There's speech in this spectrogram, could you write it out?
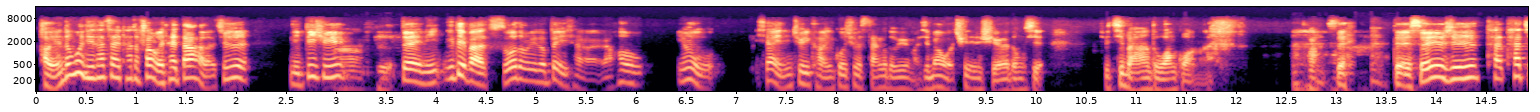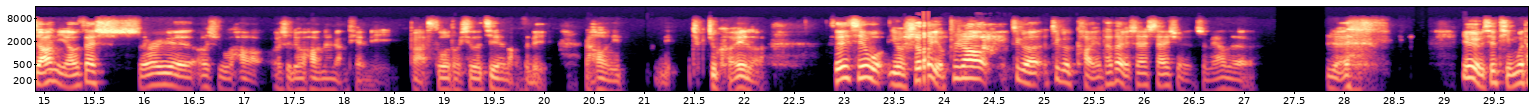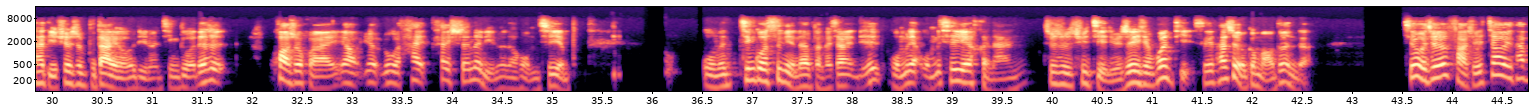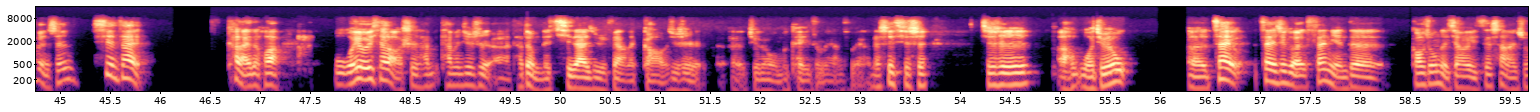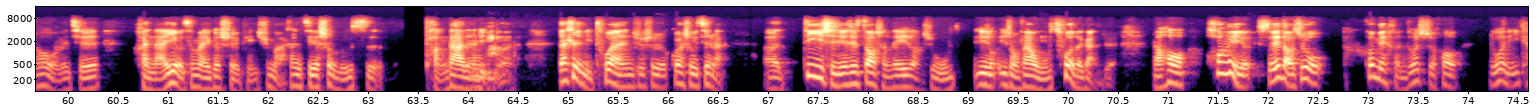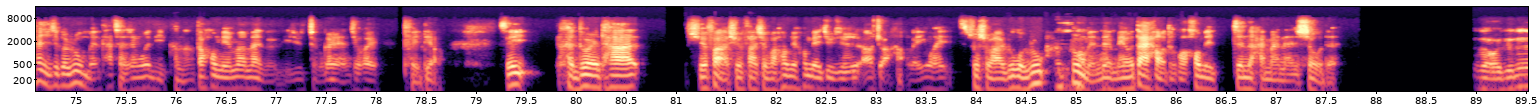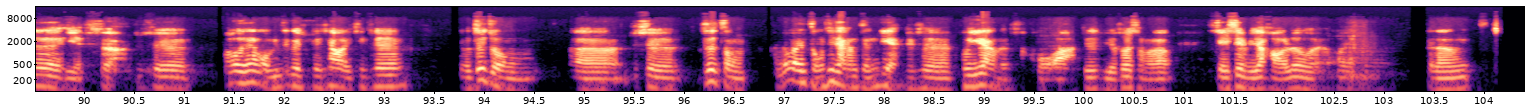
考研的问题，它在它的范围太大了，就是你必须嗯，对你，你得把所有东西都背下来。然后，因为我现在已经距离考研过去了三个多月嘛，基本上我去年学的东西就基本上都忘光了。所以，对，所以其实他他只要你要在十二月二十五号、二十六号那两天，你把所有东西都记在脑子里，然后你你就就可以了。所以其实我有时候也不知道这个这个考研它到底是在筛选什么样的人，因为有些题目它的确是不大有理论精度，但是话说回来，要要如果太太深的理论的话，我们其实也不，我们经过四年的本科教育，也我们俩我们其实也很难就是去解决这一些问题，所以它是有个矛盾的。其实我觉得法学教育它本身现在看来的话，我我有一些老师，他们他们就是呃，他对我们的期待就是非常的高，就是呃，觉得我们可以怎么样怎么样。但是其实其实啊、呃，我觉得呃，在在这个三年的高中的教育在上来之后，我们其实很难有这么一个水平去马上接受如此庞大的理论。但是你突然就是灌输进来，呃，第一时间是造成的一种是无一种一种非常无措的感觉，然后后面有，所以导致我后面很多时候，如果你一开始这个入门它产生问题，可能到后面慢慢的你就整个人就会颓掉，所以很多人他学法学法学法后面后面就就是要转行了，因为说实话，如果入 入门的没有带好的话，后面真的还蛮难受的。是的，我觉得也是啊，就是包括像我们这个学校，其实有这种。呃，就是这种很多人总是想整点就是不一样的活啊，就是比如说什么写一些比较好的论文，或者可能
